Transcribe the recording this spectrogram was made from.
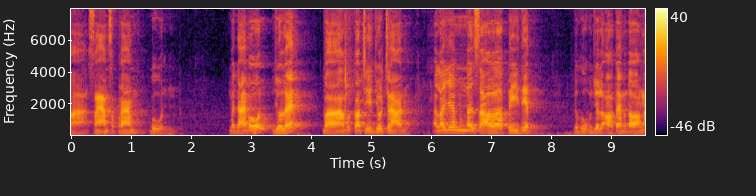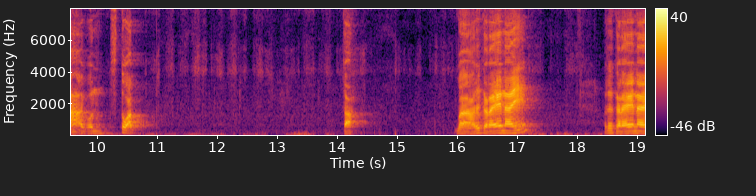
បាទ35 4មិនដែរបងអូនយល់ទេ បាទប្រកាសជាយល់ច្រើនឥឡូវយើងនៅសល់2ទៀតលោកគ្រូបញ្យល់អស់តែម្ដងណាឲ្យបងស្ទាត់តោះបាទឬការ៉េនៃឬការ៉េនៃ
